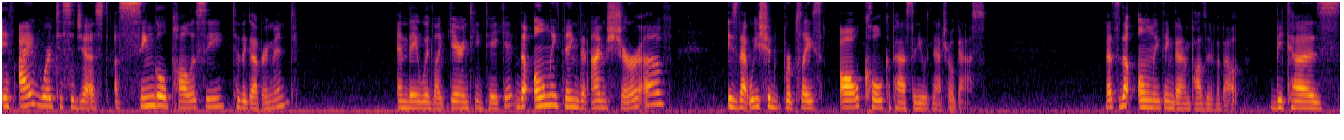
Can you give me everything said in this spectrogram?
if I were to suggest a single policy to the government and they would like guaranteed take it, the only thing that I'm sure of is that we should replace all coal capacity with natural gas. That's the only thing that I'm positive about because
